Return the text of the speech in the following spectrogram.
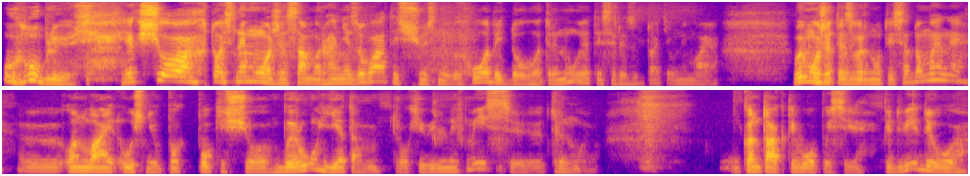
углублююсь. Якщо хтось не може сам організуватись, щось не виходить, довго тренуєтесь, результатів немає. Ви можете звернутися до мене е, онлайн учнів поки що беру, є там трохи вільних місць, е, треную. Контакти в описі під відео.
